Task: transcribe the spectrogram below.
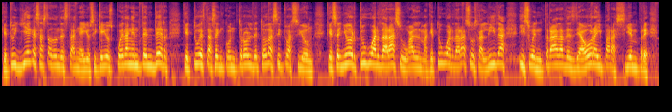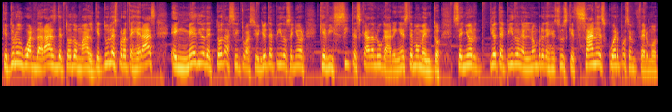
que tú llegues hasta donde están ellos y que ellos puedan entender que tú estás en control de toda situación, que Señor, tú guardarás su alma que tú guardarás su salida y su entrada desde ahora y para siempre, que tú los guardarás de todo mal, que tú les protegerás en medio de toda situación. Yo te pido, Señor, que visites cada lugar en este momento. Señor, yo te pido en el nombre de Jesús que sanes cuerpos enfermos,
